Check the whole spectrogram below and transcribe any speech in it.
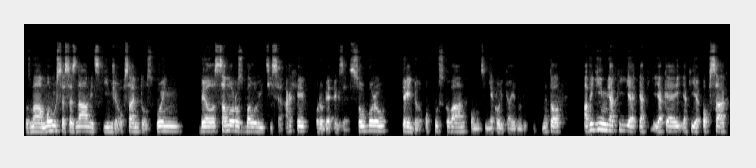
To znamená, mohu se seznámit s tím, že obsahem toho spojení byl samorozbalující se archiv v podobě exe souboru, který byl ofuskován pomocí několika jednoduchých metod a vidím, jaký je, jak, jaké, jaký je obsah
